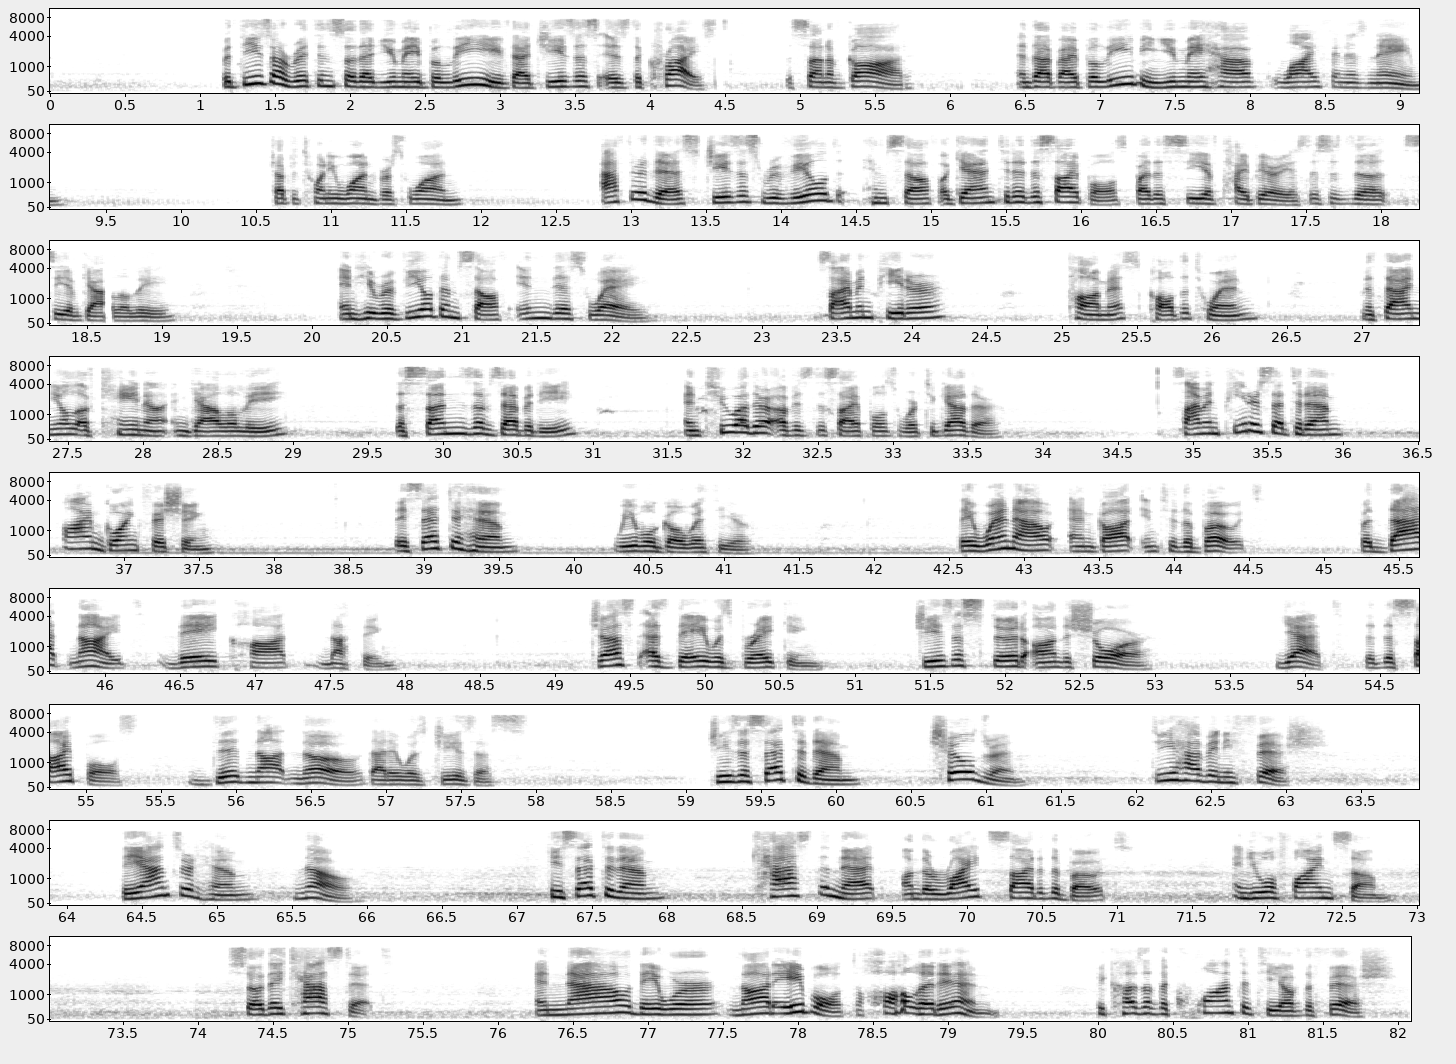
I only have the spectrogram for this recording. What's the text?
But these are written so that you may believe that Jesus is the Christ the Son of God, and that by believing you may have life in his name. Chapter 21, verse 1. After this, Jesus revealed himself again to the disciples by the Sea of Tiberias. This is the Sea of Galilee. And he revealed himself in this way Simon Peter, Thomas, called the twin, Nathanael of Cana in Galilee, the sons of Zebedee, and two other of his disciples were together. Simon Peter said to them, I'm going fishing. They said to him, We will go with you. They went out and got into the boat, but that night they caught nothing. Just as day was breaking, Jesus stood on the shore. Yet the disciples did not know that it was Jesus. Jesus said to them, Children, do you have any fish? They answered him, No. He said to them, Cast the net on the right side of the boat, and you will find some. So they cast it. And now they were not able to haul it in because of the quantity of the fish.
